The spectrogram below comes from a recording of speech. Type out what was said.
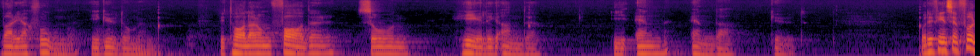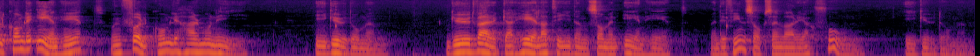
variation i gudomen. Vi talar om Fader, Son, Helig Ande i en enda Gud. Och det finns en fullkomlig enhet och en fullkomlig harmoni i gudomen. Gud verkar hela tiden som en enhet, men det finns också en variation i gudomen.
